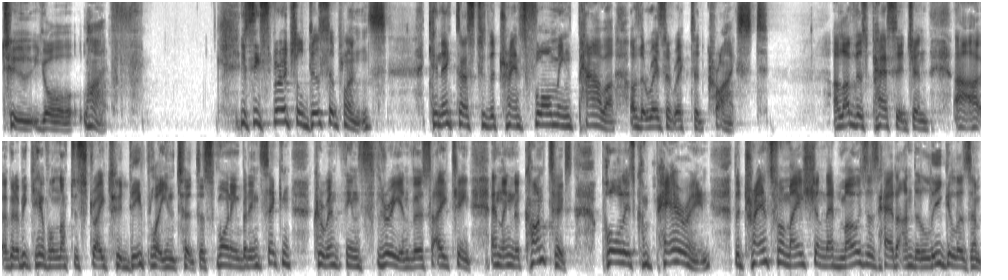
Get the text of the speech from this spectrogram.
to your life. You see, spiritual disciplines connect us to the transforming power of the resurrected Christ. I love this passage, and uh, I've got to be careful not to stray too deeply into it this morning. But in 2 Corinthians 3 and verse 18, and in the context, Paul is comparing the transformation that Moses had under legalism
